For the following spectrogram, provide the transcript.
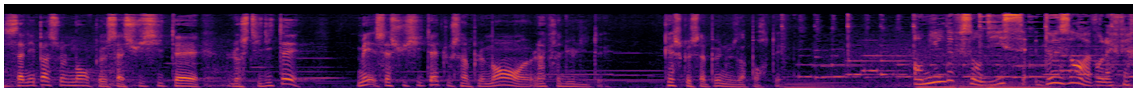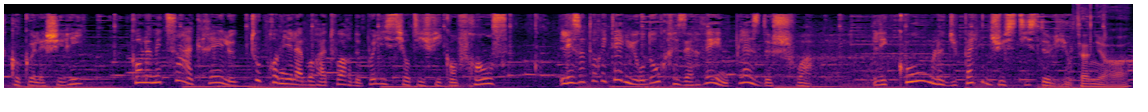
Ça n'est pas seulement que ça suscitait l'hostilité, mais ça suscitait tout simplement euh, l'incrédulité. Qu'est-ce que ça peut nous apporter? En 1910, deux ans avant l'affaire Coco la chérie, quand le médecin a créé le tout premier laboratoire de police scientifique en France, les autorités lui ont donc réservé une place de choix. Les combles du palais de justice de Lyon. Tagnara,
